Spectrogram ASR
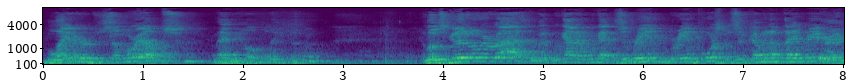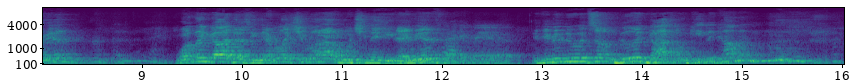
later somewhere else. Maybe, hopefully. it looks good on the horizon, but we got we got some reinforcements that are coming up that rear. Amen. One thing God does, He never lets you run out of what you need. Amen. Amen. If you've been doing something good, God's gonna keep it coming.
